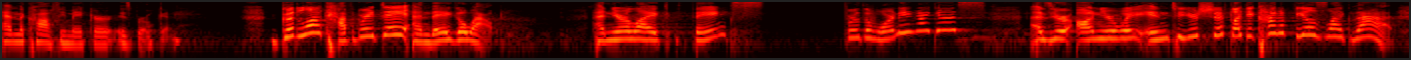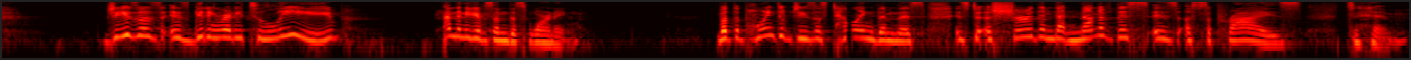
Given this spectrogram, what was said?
and the coffee maker is broken. Good luck, have a great day, and they go out. And you're like, thanks for the warning, I guess, as you're on your way into your shift. Like it kind of feels like that. Jesus is getting ready to leave, and then he gives them this warning. But the point of Jesus telling them this is to assure them that none of this is a surprise to him.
